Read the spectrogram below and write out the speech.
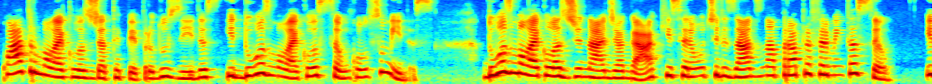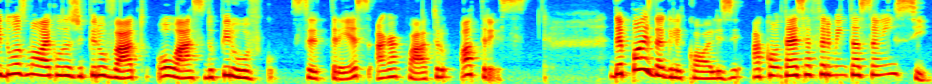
quatro moléculas de ATP produzidas e duas moléculas são consumidas. Duas moléculas de NADH que serão utilizadas na própria fermentação e duas moléculas de piruvato ou ácido pirúvico, C3H4O3. Depois da glicólise, acontece a fermentação em si,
